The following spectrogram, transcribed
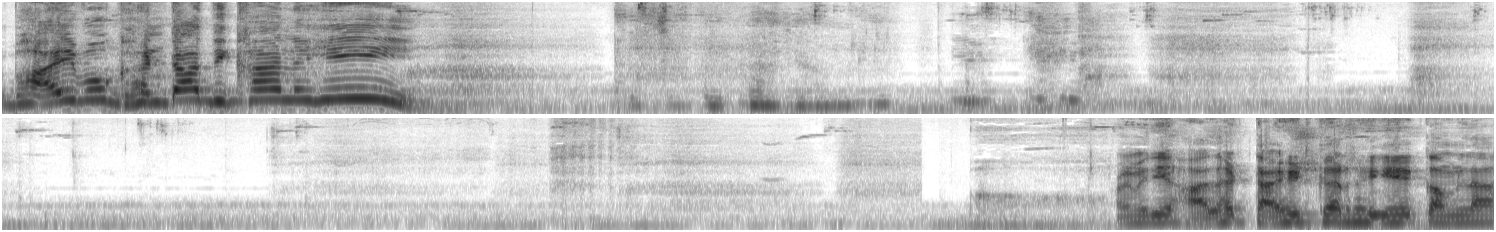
भाई, वो घंटा दिखा नहीं। और मेरी हालत टाइट कर रही है, कमला।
